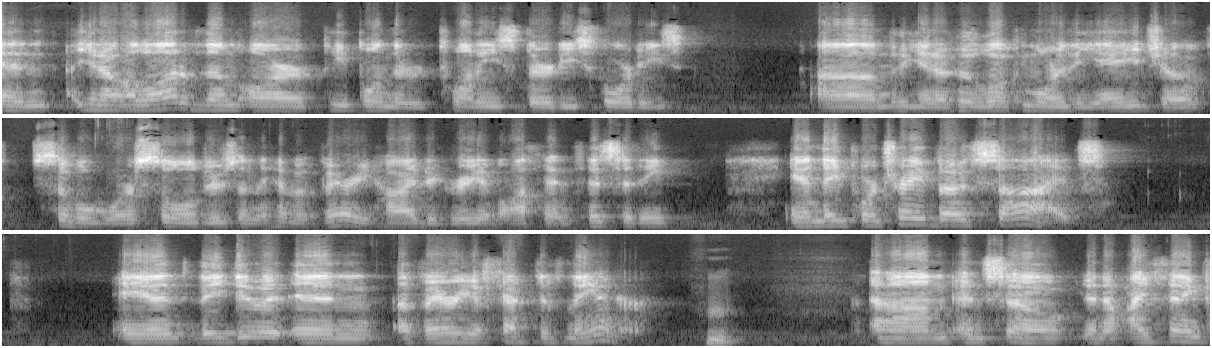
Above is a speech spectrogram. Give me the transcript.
and you know, a lot of them are people in their 20s, 30s, 40s. Um, you know, who look more the age of Civil War soldiers, and they have a very high degree of authenticity and they portray both sides, and they do it in a very effective manner. Hmm. Um, and so, you know, I think,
